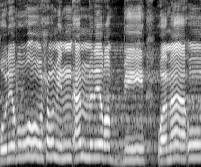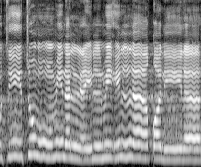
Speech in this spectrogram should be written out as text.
قل الروح من أمر ربي وما اوتيتم من العلم الا قليلا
